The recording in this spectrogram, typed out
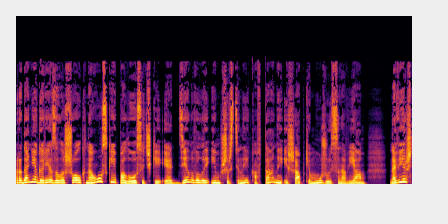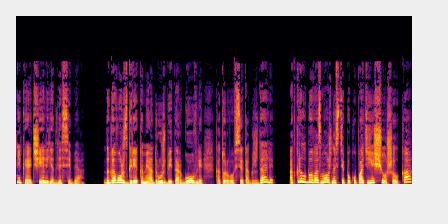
Родонега резала шелк на узкие полосочки и отделывала им шерстяные кафтаны и шапки мужу и сыновьям, навершник и очелье для себя. Договор с греками о дружбе и торговле, которого все так ждали, открыл бы возможности покупать еще шелка,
